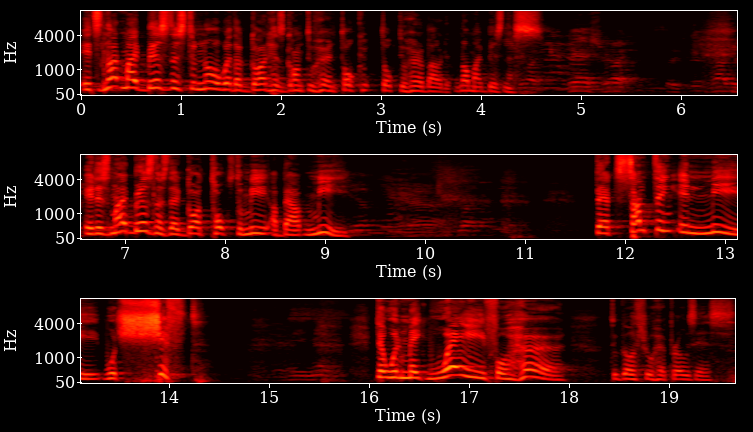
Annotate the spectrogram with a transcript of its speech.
It's not my business to know whether God has gone to her and talk, talk to her about it. Not my business. It is my business that God talks to me about me. That something in me would shift, that would make way for her to go through her process.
